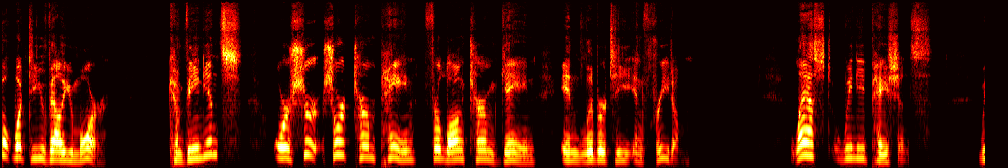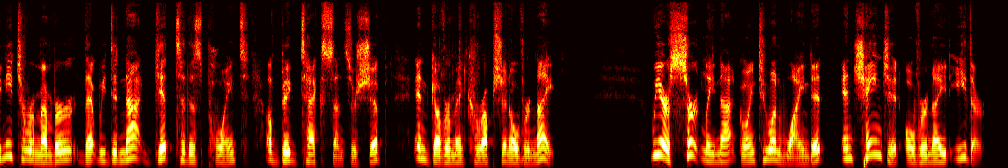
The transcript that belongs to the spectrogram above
but what do you value more? Convenience or short term pain for long term gain in liberty and freedom? Last, we need patience. we need to remember that we did not get to this point of big tech censorship and government corruption overnight. We are certainly not going to unwind it and change it overnight either.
